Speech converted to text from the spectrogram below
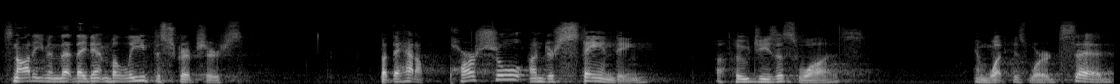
It's not even that they didn't believe the scriptures, but they had a partial understanding of who Jesus was and what his word said.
